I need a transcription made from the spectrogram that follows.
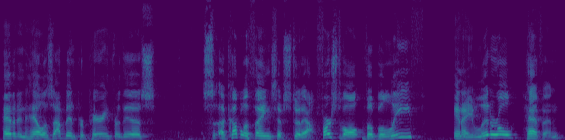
heaven and hell, as I've been preparing for this, a couple of things have stood out. First of all, the belief in a literal heaven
